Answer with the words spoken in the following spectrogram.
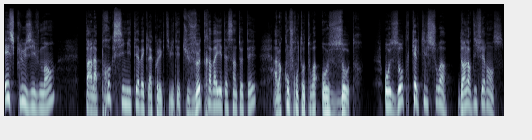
exclusivement par la proximité avec la collectivité. Tu veux travailler ta sainteté? Alors confronte-toi aux autres, aux autres quels qu'ils soient, dans leurs différences.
